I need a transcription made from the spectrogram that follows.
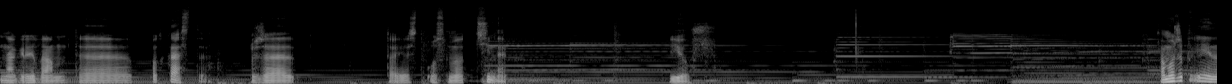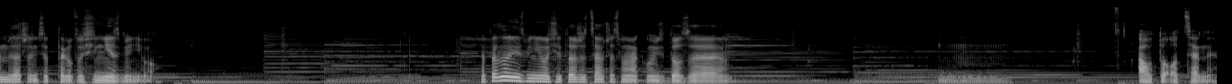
nagrywam te podcasty, że to jest ósmy odcinek. Już. A może powinienem zacząć od tego, co się nie zmieniło. Na pewno nie zmieniło się to, że cały czas mam jakąś dozę autooceny.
